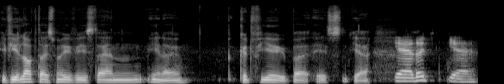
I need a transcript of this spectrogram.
if you love those movies, then you know, good for you. But it's yeah, yeah, yeah.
